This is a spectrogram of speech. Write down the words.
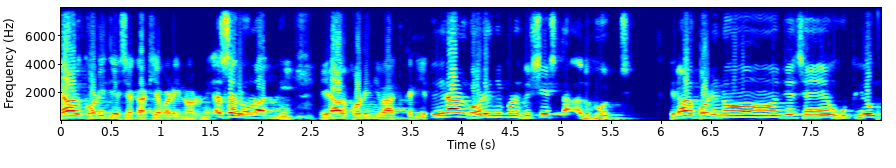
હિરાળ ઘોડી જે છે કાઠિયાવાડી નોરની, અસલ ઓલાદની હિરાળ ઘોડીની વાત કરીએ તો હિરાળ ઘોડીની પણ વિશેષતા અદ્ભુત છે. હિરાળ ઘોડીનો જે છે ઉપયોગ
